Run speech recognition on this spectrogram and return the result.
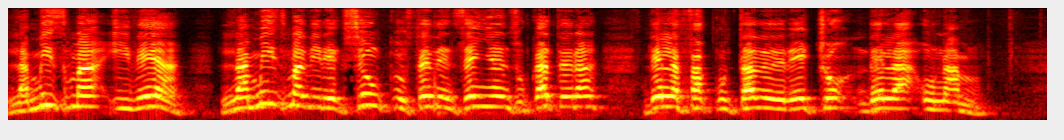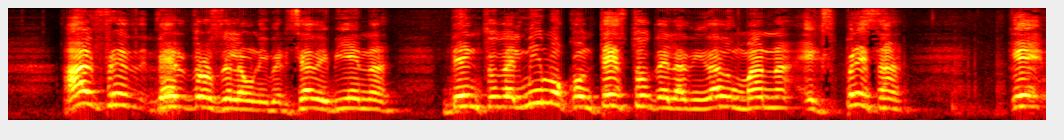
La misma idea, la misma dirección que usted enseña en su cátedra de la Facultad de Derecho de la UNAM. Alfred Verdros de la Universidad de Viena, dentro del mismo contexto de la dignidad humana, expresa que,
